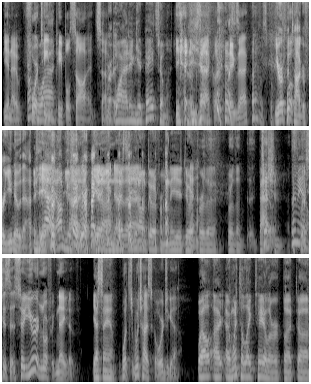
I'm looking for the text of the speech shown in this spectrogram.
you know, Probably fourteen why- people saw it. So Right. Why I didn't get paid so much. yeah, exactly, exactly. That was cool. You're a photographer, you know that. Yeah, Yeah. I'm used Got to it. it. Yeah, you know so that. you don't do it for money; you do it for the for the passion. Let me ask you this: So you're a Norfolk native. Yes, I am. What's which high school? Where'd you go? Well, I, I went to Lake Taylor, but uh,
